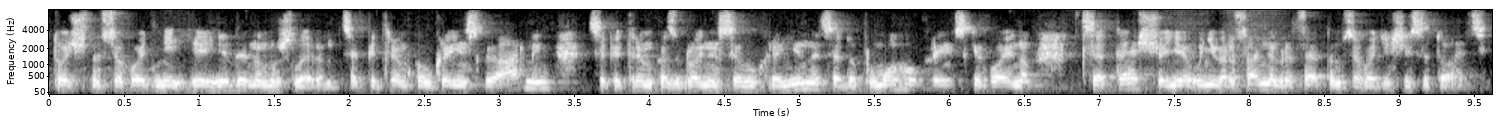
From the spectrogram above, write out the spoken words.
точно сьогодні є єдино можливим. Це підтримка української армії, це підтримка збройних сил України, це допомога українським воїнам. Це те, що є універсальним рецептом сьогоднішньої ситуації.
